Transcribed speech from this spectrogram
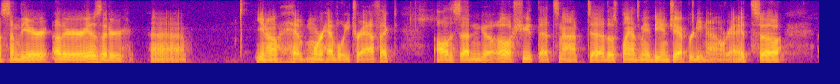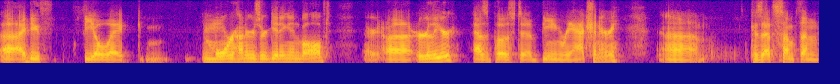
some of the er- other areas that are uh, you know, have more heavily trafficked, all of a sudden go, oh shoot, that's not uh, those plans may be in jeopardy now, right? So uh, I do th- feel like more hunters are getting involved uh, earlier as opposed to being reactionary, because um, that's something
